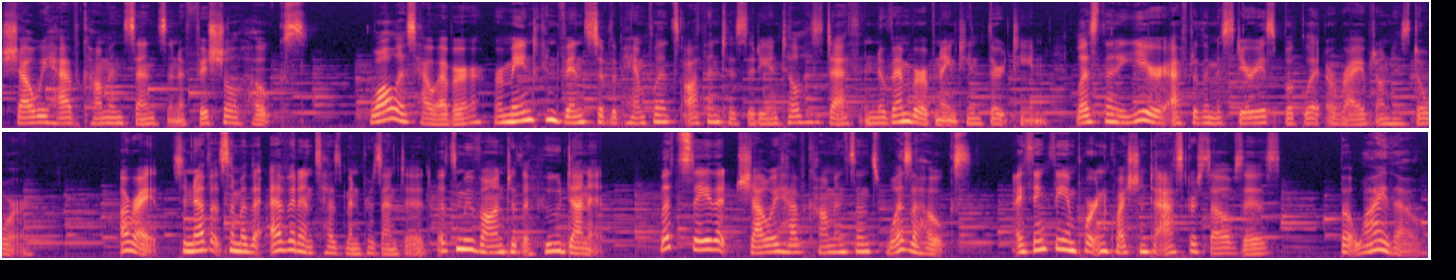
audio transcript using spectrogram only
Shall We Have Common Sense an official hoax. Wallace, however, remained convinced of the pamphlet's authenticity until his death in November of 1913, less than a year after the mysterious booklet arrived on his door. Alright, so now that some of the evidence has been presented, let's move on to the who done it. Let's say that Shall We Have Common Sense was a hoax, I think the important question to ask ourselves is but why though?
